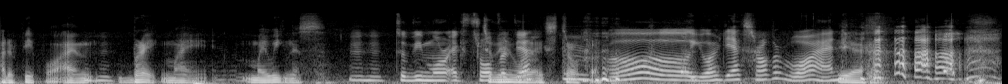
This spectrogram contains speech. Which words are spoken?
other people and Mhm. break my my weakness Mm-hmm. to be more to be extrovert. more yeah. extrovert. oh you are the extrovert one yeah.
